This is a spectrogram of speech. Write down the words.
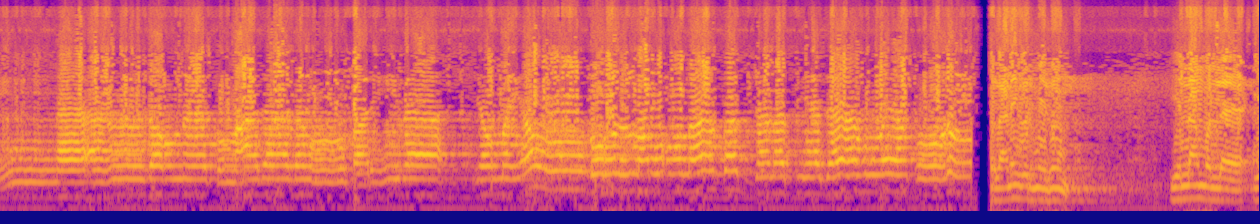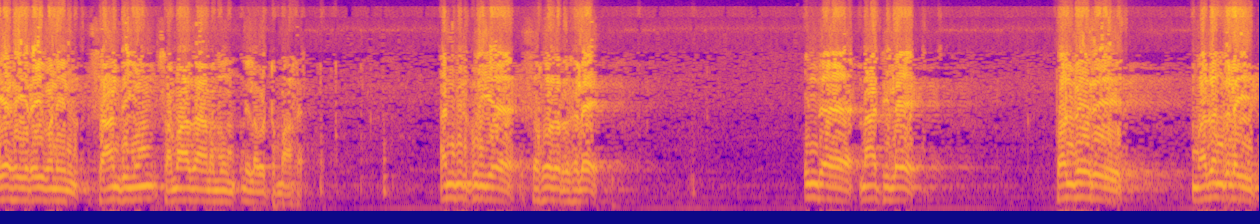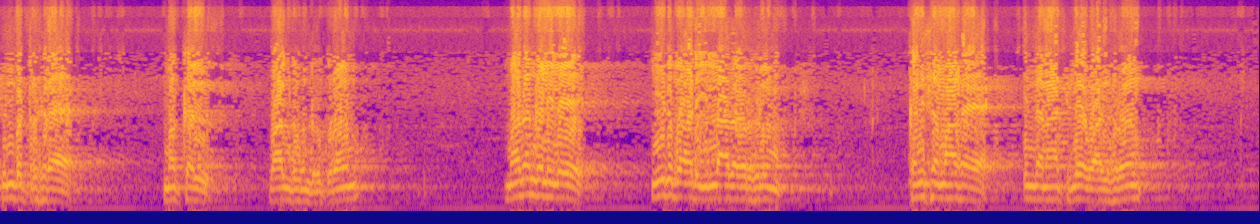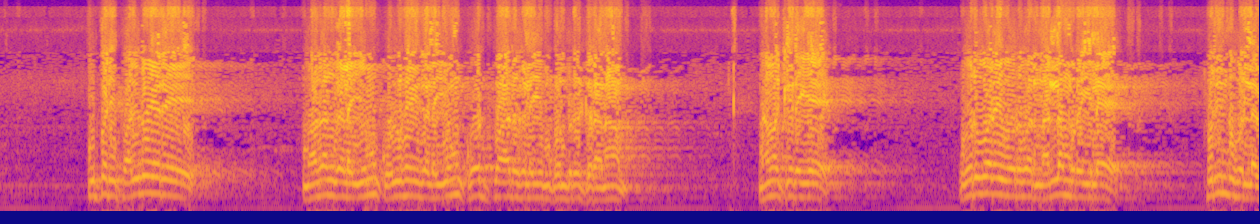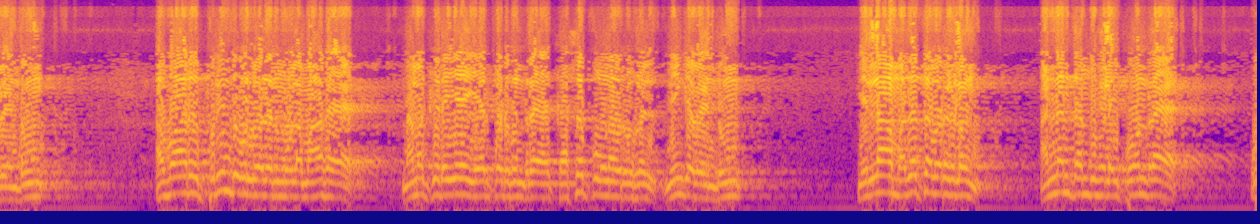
إنا أنذرناكم عذابا قريبا يوم ينظر المرء ما قدمت يداه ويقول உங்கள் அனைவர் மீதும் எல்லாம் வல்ல ஏக இறைவனின் சாந்தியும் சமாதானமும் நிலவட்டுமாக அன்பிற்குரிய சகோதரர்களே இந்த நாட்டிலே பல்வேறு மதங்களை பின்பற்றுகிற மக்கள் வாழ்ந்து கொண்டிருக்கிறோம் மதங்களிலே ஈடுபாடு இல்லாதவர்களும் கணிசமாக இந்த நாட்டிலே வாழ்கிறோம். இப்படி பல்வேறு மதங்களையும் கொள்கைகளையும் கோட்பாடுகளையும் கொண்டிருக்கிற நாம் நமக்கிடையே ஒருவரை ஒருவர் நல்ல முறையிலே புரிந்து கொள்ள வேண்டும். அவ்வாறு புரிந்து கொள்வதன் மூலமாக நமக்கிடையே ஏற்படுகின்ற கசப்பு உணர்வுகள் நீங்க வேண்டும். எல்லா மதத்தவர்களும் அண்ணன் தம்பிகளை போன்ற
